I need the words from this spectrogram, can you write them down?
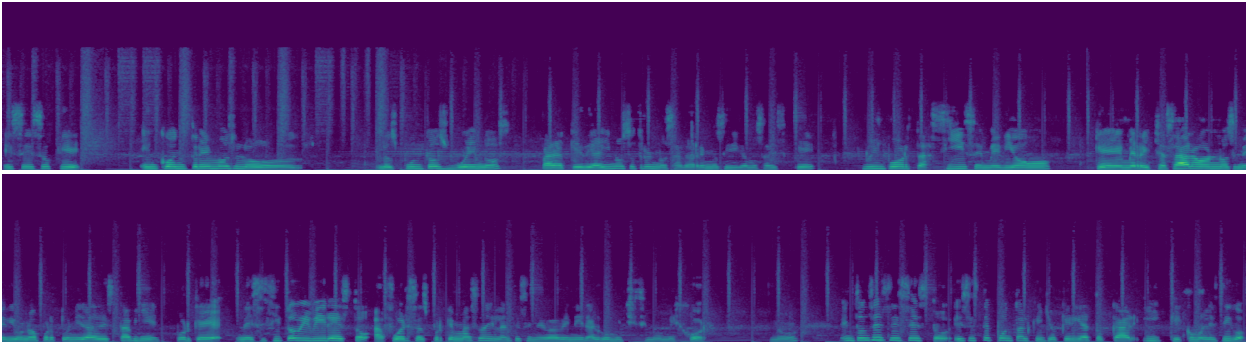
es eso que encontremos los, los puntos buenos para que de ahí nosotros nos agarremos y digamos, ¿sabes qué? No importa, si se me dio que me rechazaron, no se me dio una oportunidad, está bien, porque necesito vivir esto a fuerzas porque más adelante se me va a venir algo muchísimo mejor, ¿no? Entonces es esto, es este punto al que yo quería tocar y que como les digo,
